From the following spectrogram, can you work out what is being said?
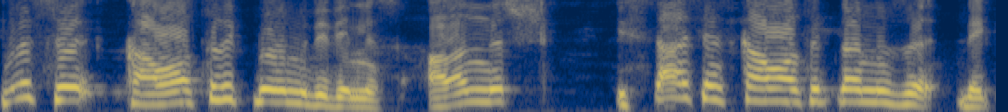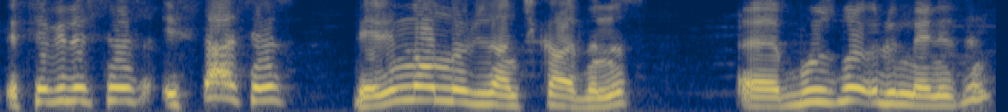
burası kahvaltılık bölümü dediğimiz alandır. İsterseniz kahvaltılıklarınızı bekletebilirsiniz. İsterseniz derin dondurucudan çıkardığınız e, buzlu ürünlerinizin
